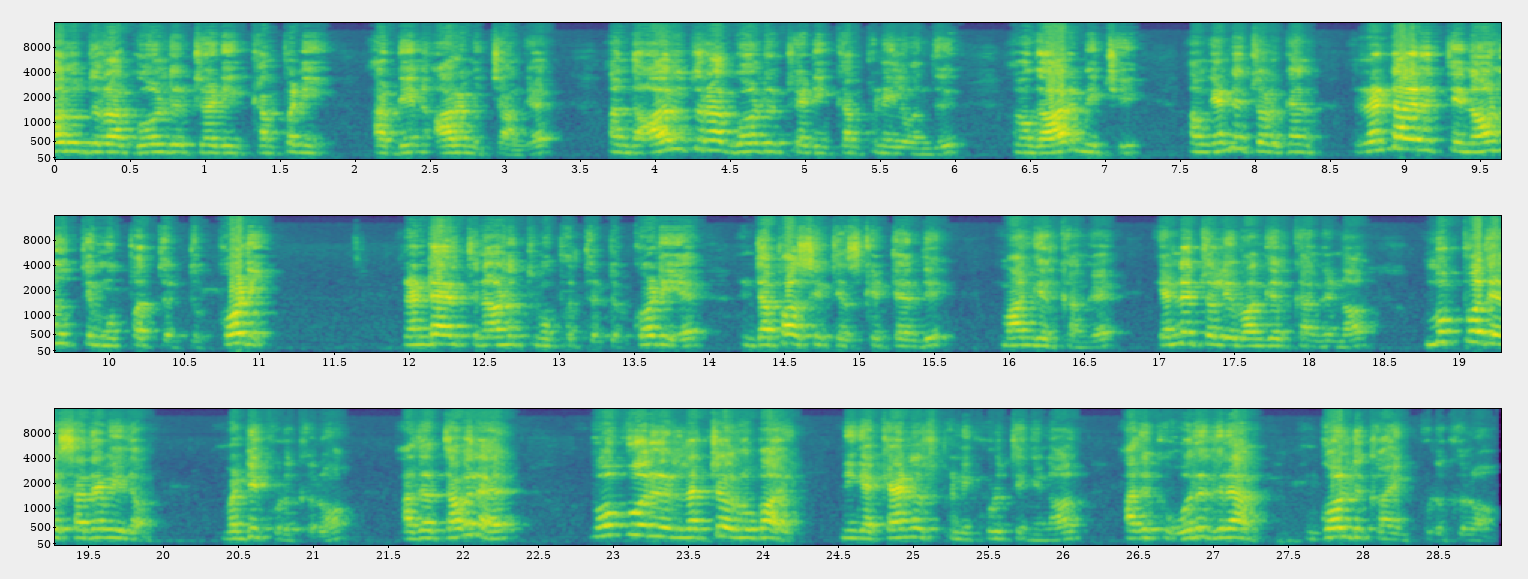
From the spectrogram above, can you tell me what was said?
ஆருதுரா கோல்டு ட்ரேடிங் கம்பெனி அப்படின்னு ஆரம்பிச்சாங்க. அந்த ஆருத்ரா கோல்டு ட்ரேடிங் கம்பெனியில வந்து அவங்க ஆரம்பிச்சு அவங்க என்ன சொல்றாங்க? ரெண்டாயிரத்தி நானூத்தி முப்பத்தெட்டு கோடி. ரெண்டாயிரத்தி நானூத்தி முப்பத்தெட்டு கோடியை டெபாசிட்டர்ஸ் கிட்ட இருந்து வாங்கியிருக்காங்க. என்ன சொல்லி வாங்கியிருக்காங்கன்னா முப்பது சதவீதம் வட்டி கொடுக்கிறோம். அதை தவிர ஒவ்வொரு லட்சம் ரூபாய் நீங்க கேன்வஸ் பண்ணி கொடுத்தீங்கன்னா அதுக்கு ஒரு கிராம் கோல்டு காயின் கொடுக்குறோம்.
